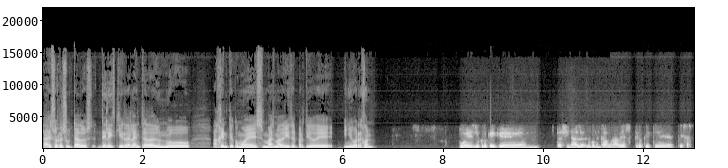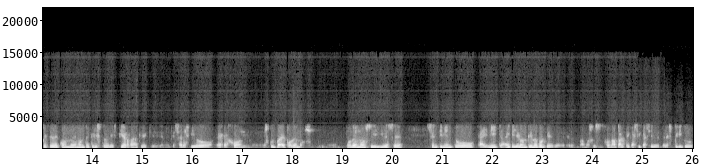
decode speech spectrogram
a esos resultados de la izquierda la entrada de un nuevo agente como es Más Madrid, el partido de Íñigo Errejón? Pues yo creo que, que, al final, lo he comentado alguna vez, creo que, que, esa especie de conde de Montecristo de la izquierda que, en el que se ha elegido Errejón es culpa de Podemos. Podemos y, de ese sentimiento cainita, ¿eh? que yo lo entiendo porque, vamos, forma parte casi casi de- del espíritu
